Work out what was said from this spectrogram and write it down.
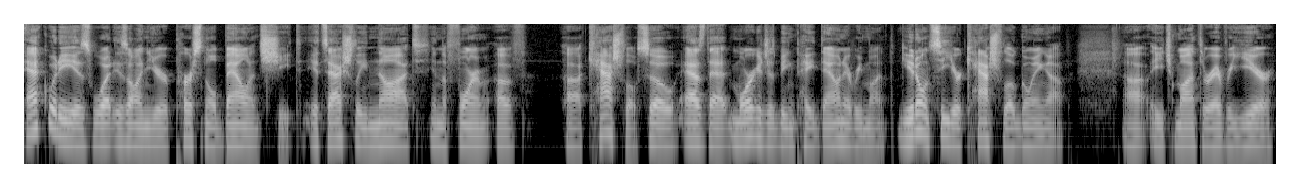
equity is what is on your personal balance sheet. It's actually not in the form of uh, cash flow. So as that mortgage is being paid down every month, you don't see your cash flow going up. Uh, each month or every year.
